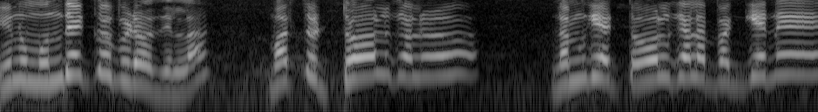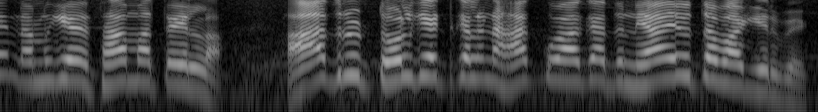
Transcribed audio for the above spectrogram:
ಇನ್ನು ಮುಂದಕ್ಕೂ ಬಿಡೋದಿಲ್ಲ. ಮತ್ತು ಟೋಲ್ಗಳು, ನಮಗೆ ಟೋಲ್ಗಳ ಬಗ್ಗೆನೇ ನಮಗೆ ಸಹಮತ ಇಲ್ಲ. ಆದರೂ ಟೋಲ್ಗೇಟ್ಗಳನ್ನು ಹಾಕುವಾಗ ಅದು ನ್ಯಾಯಯುತವಾಗಿರಬೇಕು.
